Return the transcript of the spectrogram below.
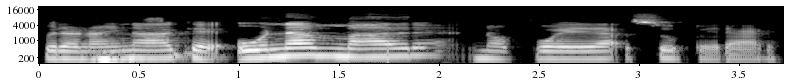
pero no hay nada que una madre no pueda superar.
